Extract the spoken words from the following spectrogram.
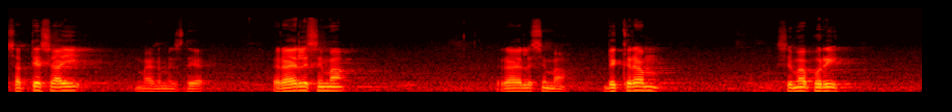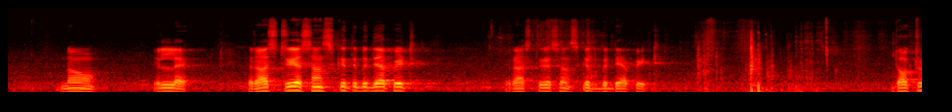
सत्यशाही मैडम इज़ देयर रायलसीमा रायलसीमा विक्रम सिमापुरी नो इल्ले राष्ट्रीय संस्कृत विद्यापीठ राष्ट्रीय संस्कृत विद्यापीठ। डॉक्टर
